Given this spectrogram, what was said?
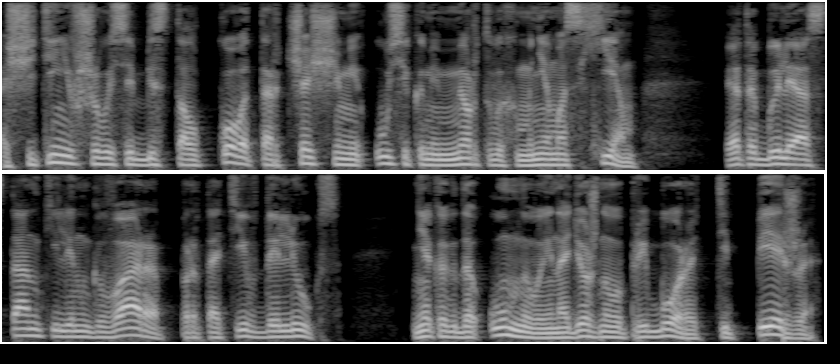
ощетинившегося бестолково торчащими усиками мертвых мнемосхем. Это были останки лингвара «Портатив Делюкс», некогда умного и надежного прибора, теперь же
